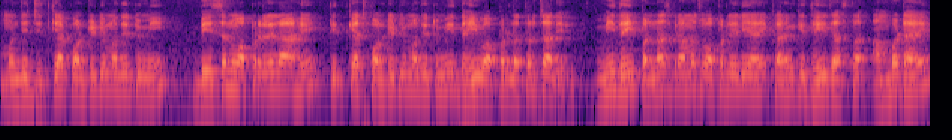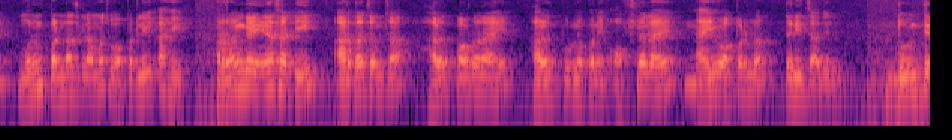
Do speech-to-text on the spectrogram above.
म्हणजे जितक्या क्वांटिटीमध्ये तुम्ही बेसन वापरलेलं आहे तितक्याच क्वांटिटीमध्ये तुम्ही दही वापरलं तर चालेल. मी दही पन्नास ग्रामच वापरलेली आहे कारण की दही जास्त आंबट आहे म्हणून पन्नास ग्रामच वापरली आहे. रंग येण्यासाठी अर्धा चमचा हळद पावडर आहे हळद पूर्णपणे ऑप्शनल आहे नाही वापरलं तरी चालेल. दोन ते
